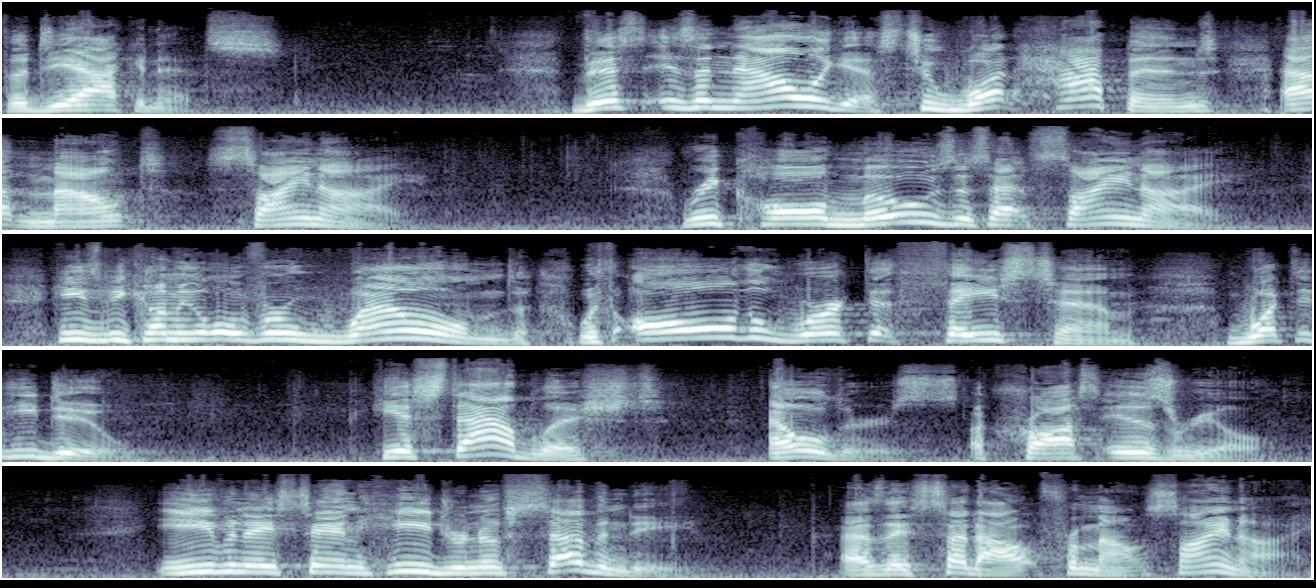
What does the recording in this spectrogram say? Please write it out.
the diaconates. This is analogous to what happened at Mount Sinai. Recall Moses at Sinai. He's becoming overwhelmed with all the work that faced him. What did he do? He established elders across Israel, even a Sanhedrin of 70 as they set out from Mount Sinai.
